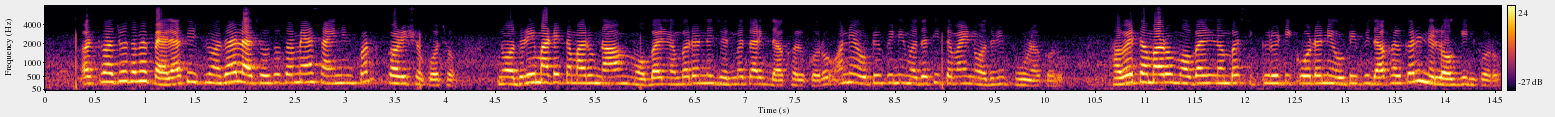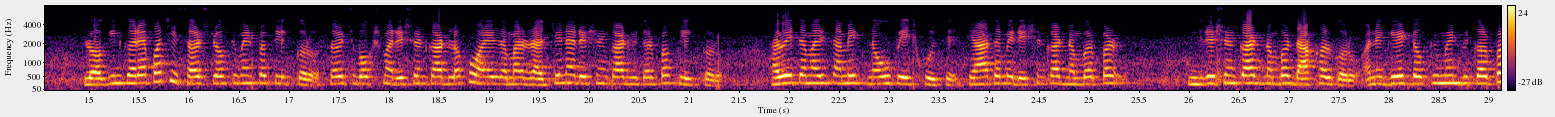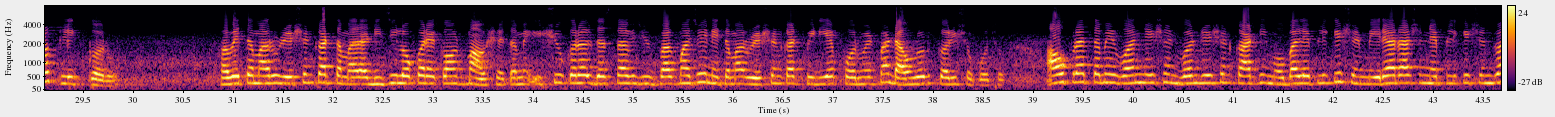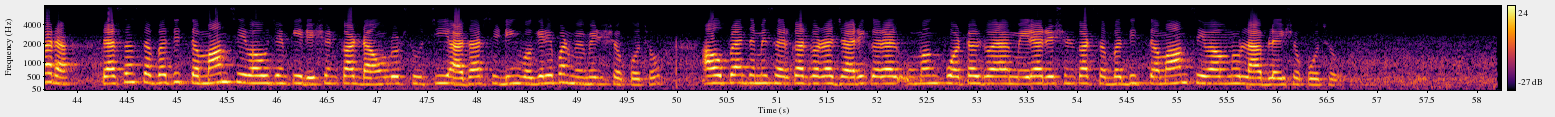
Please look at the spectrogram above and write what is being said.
અથવા જો તમે પહેલાંથી જ નોંધાયેલા છો, તો તમે આ સાઇન ઇન પણ કરી શકો છો. નોંધણી માટે તમારું નામ, મોબાઈલ નંબર અને જન્મ તારીખ દાખલ કરો અને ઓટીપીની મદદથી તમારી નોંધણી પૂર્ણ કરો. હવે તમારો મોબાઈલ નંબર, સિક્યુરિટી કોડ અને ઓટીપી દાખલ કરીને લોગિન કરો. લોગિન કર્યા પછી સર્ચ ડોક્યુમેન્ટ પર ક્લિક કરો. સર્ચ બોક્સમાં રેશન કાર્ડ લખો અને તમારા રાજ્યના રેશન કાર્ડ વિકલ્પ પર ક્લિક કરો. હવે તમારી સામે એક નવું પેજ ખુલશે, જ્યાં તમે રેશન કાર્ડ નંબર પર, રેશન કાર્ડ નંબર દાખલ કરો અને ગેટ ડોક્યુમેન્ટ વિકલ્પ પર ક્લિક કરો. હવે તમારું રેશન કાર્ડ તમારા ડિજીલોકર એકાઉન્ટમાં આવશે. તમે ઇસ્યુ કરેલ દસ્તાવેજ વિભાગમાં જઈને તમારું રેશન કાર્ડ પીડીએફ ફોર્મેટમાં ડાઉનલોડ કરી શકો છો. આ ઉપરાંત તમે વન નેશન, વન રેશન કાર્ડની mobile application, Mera Ration application દ્વારા રાશન સંબંધિત તમામ સેવાઓ જેમ કે રેશન કાર્ડ ડાઉનલોડ સૂચિ, આધાર સીડિંગ વગેરે પણ મેળવી શકો છો. આ ઉપરાંત તમે સરકાર દ્વારા જારી કરાયેલ ઉમંગ પોર્ટલ દ્વારા મેરા રેશન કાર્ડ સંબંધિત તમામ સેવાઓનો લાભ લઈ શકો છો.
